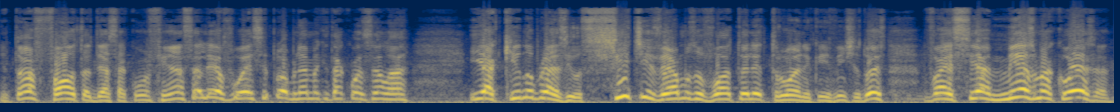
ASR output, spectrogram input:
Então a falta dessa confiança levou a esse problema que está acontecendo lá. E aqui no Brasil, se tivermos o voto eletrônico em 22, vai ser a mesma coisa.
